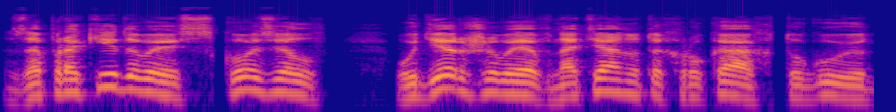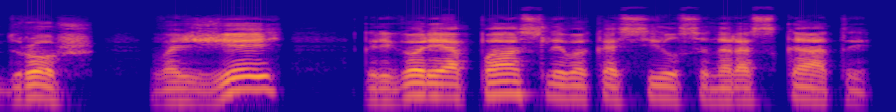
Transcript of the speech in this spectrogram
Запрокидываясь с козел, удерживая в натянутых руках тугую дрожь вожжей, Григорий опасливо косился на раскаты,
